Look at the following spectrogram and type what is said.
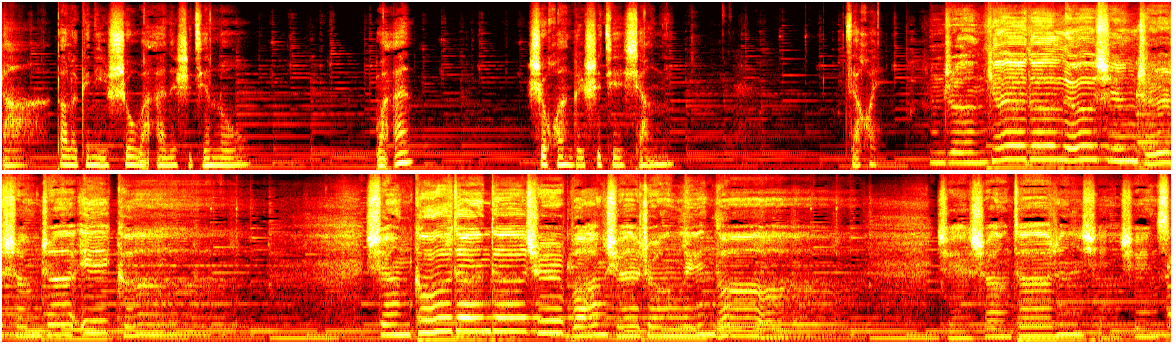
那到了跟你说晚安的时间喽，晚安，是换个世界想你。再会。整夜的流星只剩这一颗，像孤单的翅膀，雪中零落。街上的人形形色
